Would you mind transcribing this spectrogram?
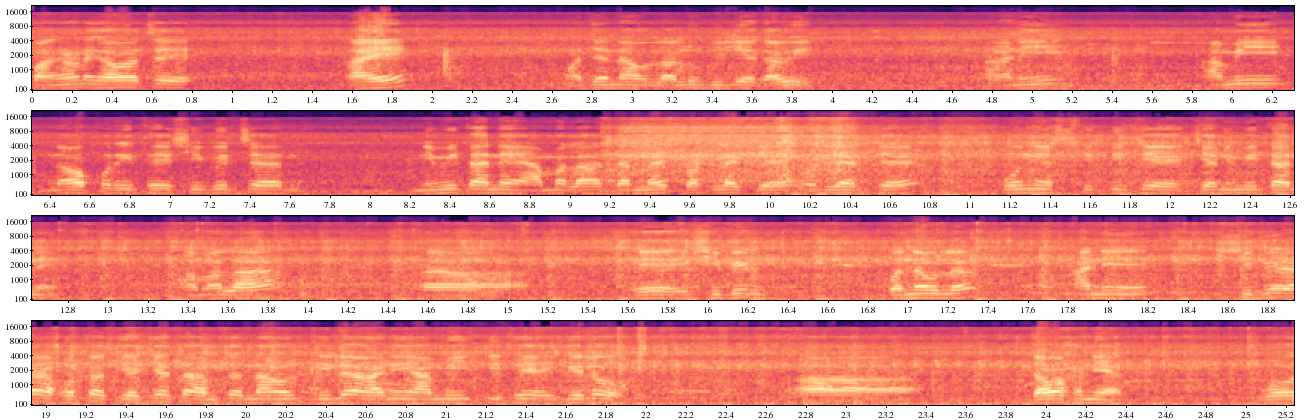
पांगण गावाचे आहे. माझे नाव लालू बिलिया गावित आणि आम्ही नवापूर इथे शिबिरच्या निमित्ताने आम्हाला धर्मेश पाटलाचे वडिलांचे पुण्यस्थितीच्या निमित्ताने आम्हाला हे शिबिर बनवलं आणि शिबिर होतं त्याच्यात आमचं नाव दिलं आणि आम्ही तिथे गेलो दवाखान्यात व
